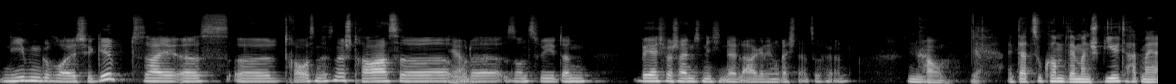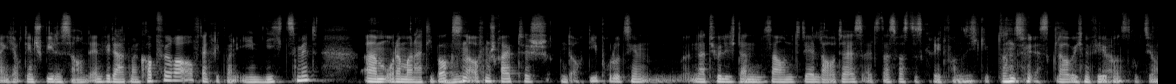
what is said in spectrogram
Nebengeräusche gibt, sei es äh, draußen ist eine Straße Ja. oder sonst wie, dann wäre ich wahrscheinlich nicht in der Lage, den Rechner zu hören. Kaum. Ja. Dazu kommt, wenn man spielt, hat man ja eigentlich auch den Spielesound. Entweder hat man Kopfhörer auf, dann kriegt man eh nichts mit, ähm, oder man hat die Boxen auf dem Schreibtisch und auch die produzieren natürlich dann Sound, der lauter ist als das, was das Gerät von sich gibt. Sonst wäre es, glaube ich, eine Fehlkonstruktion.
